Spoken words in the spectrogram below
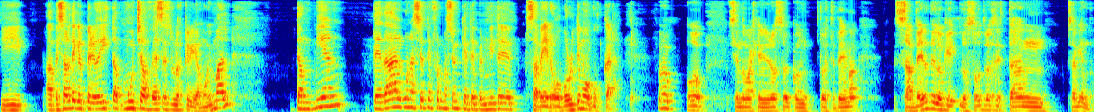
Y a pesar de que el periodista muchas veces lo escribe muy mal, también te da alguna cierta información que te permite saber o por último buscar. Bueno, o siendo más generoso con todo este tema, saber de lo que los otros están sabiendo.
